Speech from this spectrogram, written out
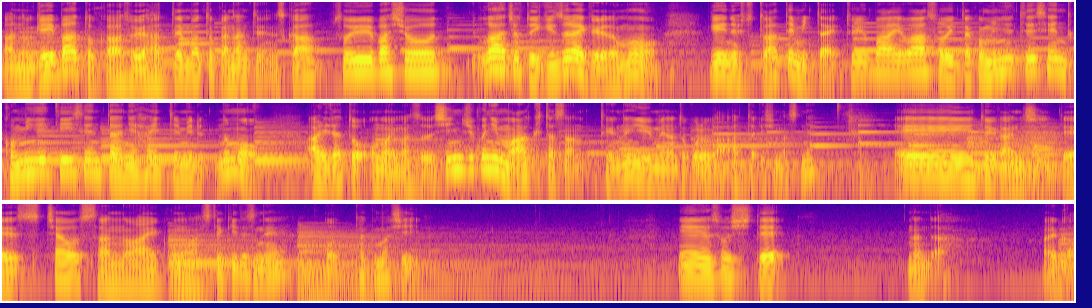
あのゲイバーとかそういう発展場とか何て言うんですかそういう場所はちょっと行きづらいけれどもゲイの人と会ってみたいという場合はそういったコミュニティセンコミュニティセンターに入ってみるのもありだと思います。新宿にもアクタさんっていうね有名なところがあったりしますね。えー、という感じです。チャオさんのアイコンは素敵ですね。おたくましい。えー、そしてなんだ？あれか。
